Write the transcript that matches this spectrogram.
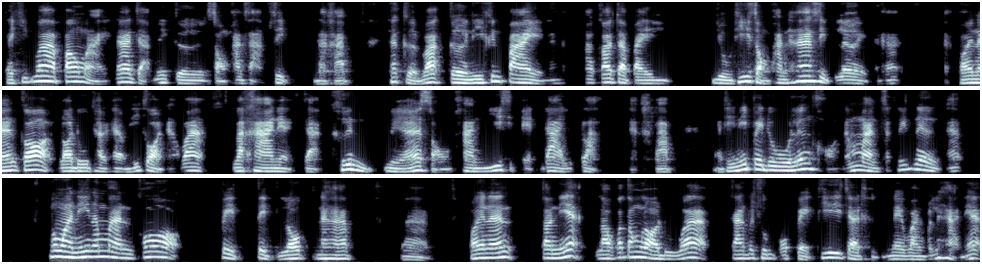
แต่คิดว่าเป้าหมายน่าจะไม่เกิน 2030 นะครับ ถ้าเกิดว่าเกินนี้ขึ้นไปนะก็จะไปอยู่ที่ 2,050 เลยนะฮะเพราะฉะนั้นก็รอดูแถวๆนี้ก่อนนะว่าราคาเนี่ยจะขึ้นเหนือ 2,021 ได้หรือเปล่านะครับทีนี้ไปดูเรื่องของน้ำมันสักนิดหนึ่งนะเมื่อวานนี้น้ำมันก็ปิดติดลบนะครับเพราะฉะนั้นตอนนี้เราก็ต้องรอดูว่าการประชุมโอเปกที่จะถึงในวันพฤหัสเนี่ย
